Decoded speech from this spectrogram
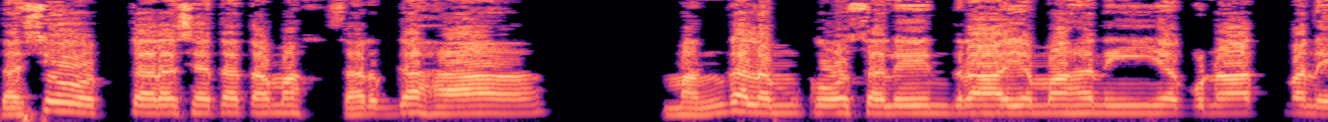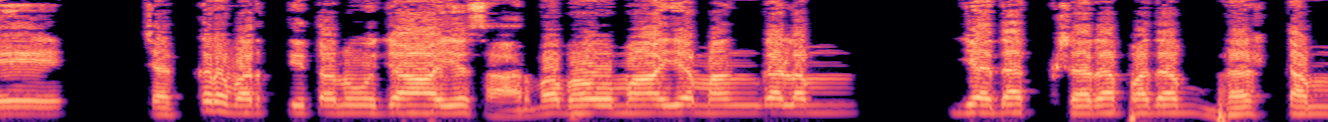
దశోత్తరశతతమः సర్గः मङ्गलम् कोसलेन्द्राय महनीय गुणात्मने चक्रवर्तितनुजाय सार्वभौमाय मङ्गलम् यदक्षरपदभ्रष्टम्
